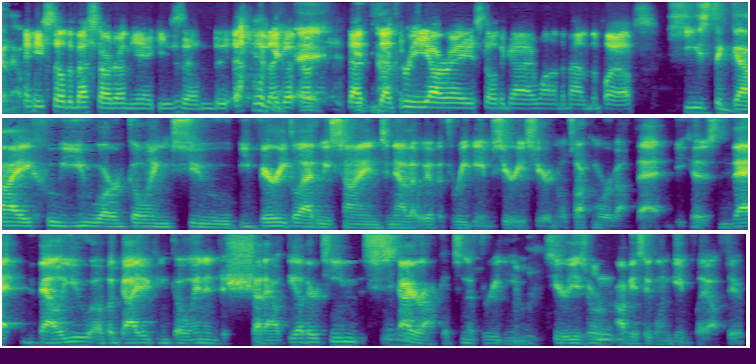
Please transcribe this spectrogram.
shutout. And he's still the best starter on the Yankees. And like Yeah, uh, uh, that not. that three ERA is still the guy I want on the mound in the playoffs. he's the guy who you are going to be very glad we signed now that we have a three game series here and we'll talk more about that because that value of a guy who can go in and just shut out the other team skyrockets in a three game series or And- obviously one game playoff too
